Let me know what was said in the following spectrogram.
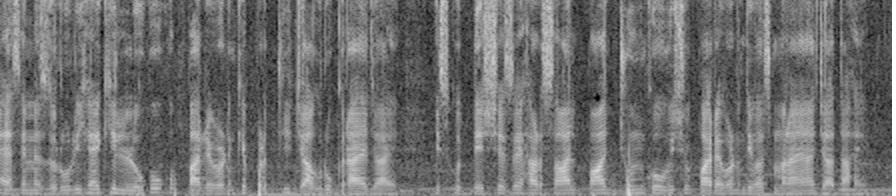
ऐसे में ज़रूरी है कि लोगों को पर्यावरण के प्रति जागरूक कराया जाए। इस उद्देश्य से हर साल 5 जून को विश्व पर्यावरण दिवस मनाया जाता है।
